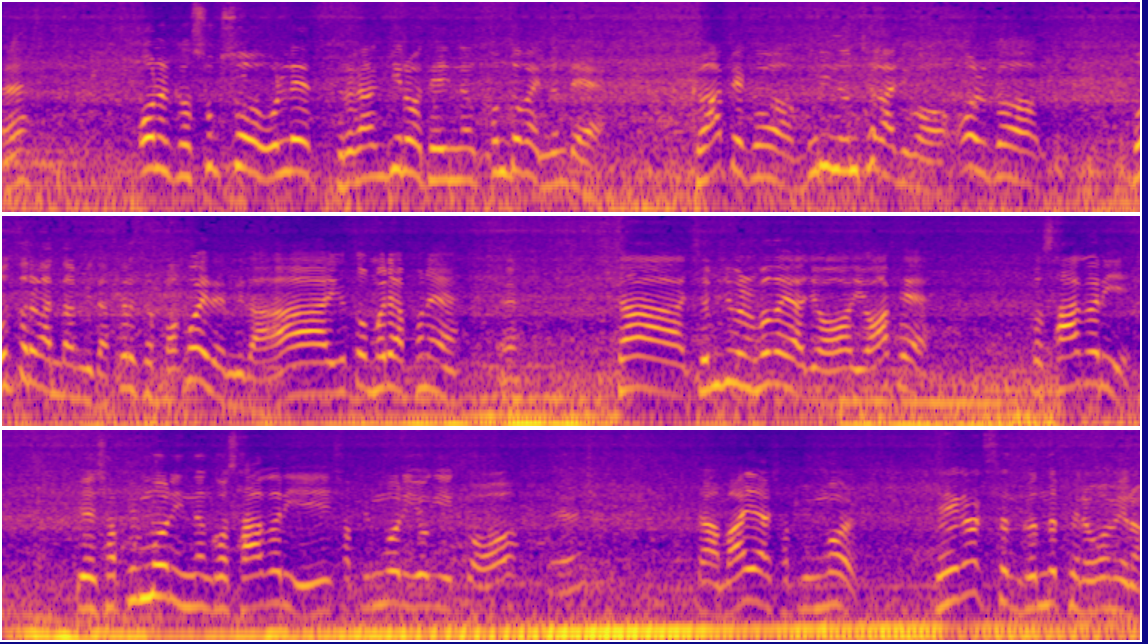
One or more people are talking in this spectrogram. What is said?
예? 오늘 그 숙소 원래 들어가기로 돼 있는 콘도가 있는데, 그 앞에 그 물이 넘쳐가지고 오늘 그못 들어간답니다. 그래서 바꿔야 됩니다. 아, 이거 또 머리 아프네. 예. 자, 점심을 먹어야죠. 요 앞에 그 사거리, 예, 쇼핑몰이 있는 그 사거리, 쇼핑몰이 여기 있고, 예. 자, 마야 쇼핑몰 대각선 건너편에 오면은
